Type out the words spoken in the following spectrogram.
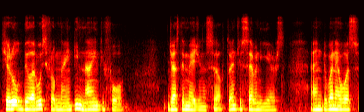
he ruled Belarus from 1994. Just imagine yourself, 27 years. And when I was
